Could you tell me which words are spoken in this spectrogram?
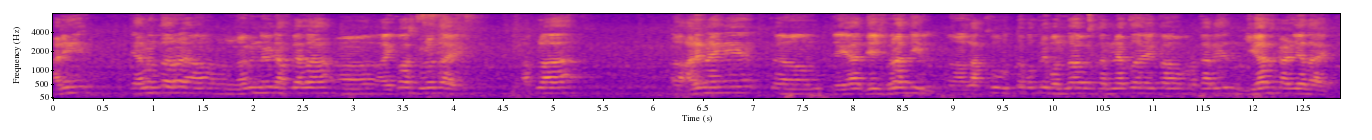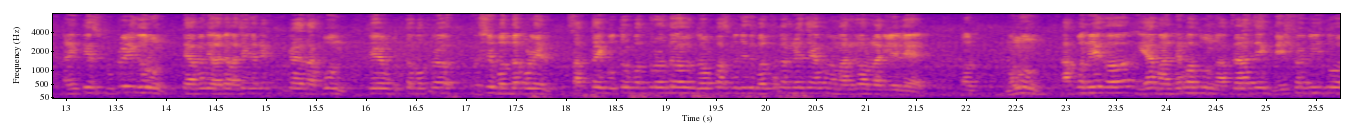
आणि त्यानंतर नवीन नवीन आपल्याला ऐकवास मिळत आहे. आपला आर एन आयने या देशभरातील लाखो वृत्तपत्रे बंद करण्याचा एक प्रकारे जिहाज काढलेला आहे. आणि ते स्क्रुटनी करून त्यामध्ये अनेक अनेक अनेक दाखवून ते वृत्तपत्र कसे बंद पडेल? साप्ताहिक वृत्तपत्र तर जवळपास म्हणजे ते बंद करण्याच्या मार्गावर लागलेले आहे. म्हणून आपण एक या माध्यमातून आपल्याला ते एक देशव्यापी तो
